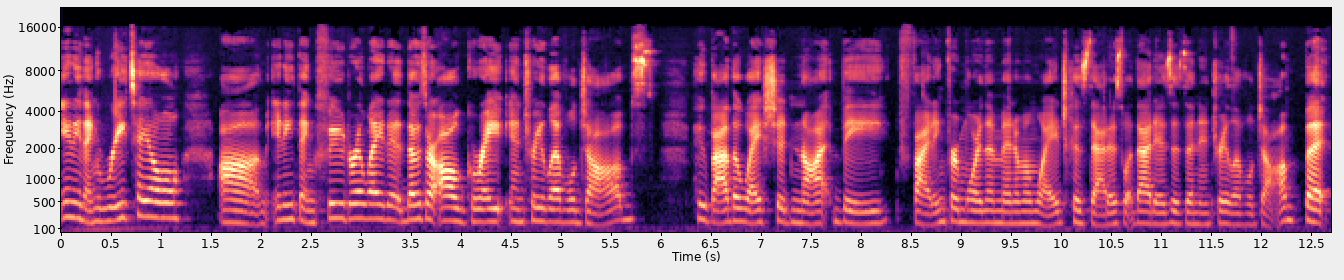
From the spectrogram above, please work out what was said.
anything retail, um, anything food related. Those are all great entry level jobs. Who, by the way, should not be fighting for more than minimum wage because that is what that is is an entry level job. But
